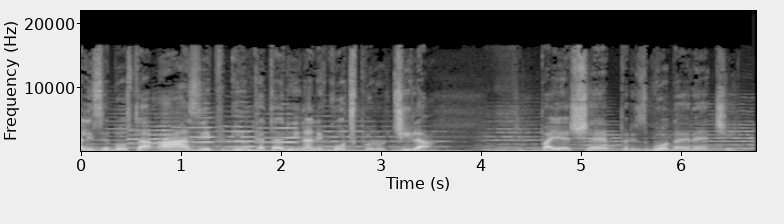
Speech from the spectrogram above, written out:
Ali se bosta Azib in Katarina nekoč poročila? Pa je še prezgodaj reči.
